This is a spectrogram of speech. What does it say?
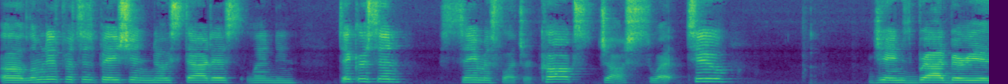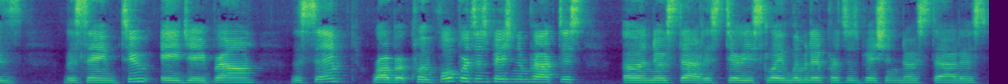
uh, limited participation, no status. Landon Dickerson, same as Fletcher Cox. Josh Sweat too. James Bradberry is the same too. AJ Brown the same. Robert Quinn, full participation in practice, uh, no status. Darius Slay, limited participation, no status.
